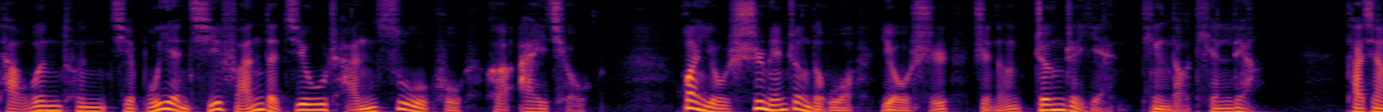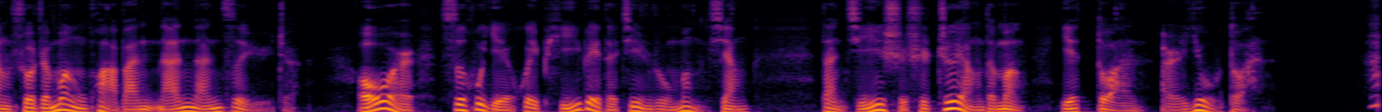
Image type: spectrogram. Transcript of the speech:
他温吞且不厌其烦的纠缠、诉苦和哀求。患有失眠症的我，有时只能睁着眼听到天亮。他像说着梦话般喃喃自语着。偶尔似乎也会疲惫的进入梦乡，但即使是这样的梦，也短而又短。哎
